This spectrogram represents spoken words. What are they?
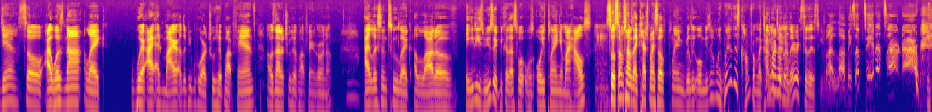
Yeah. So I was not like where I admire other people who are true hip hop fans. I was not a true hip hop fan growing up. Mm. I listened to like a lot of 80s music because that's what was always playing in my house. Mm. So sometimes I catch myself playing really old music. I'm like, where did this come from? Like, how do I know the lyrics to this? You know, I love me some Tina Turner.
